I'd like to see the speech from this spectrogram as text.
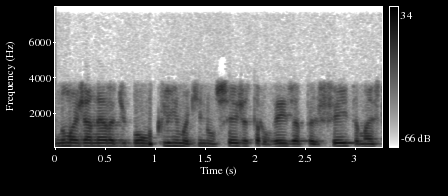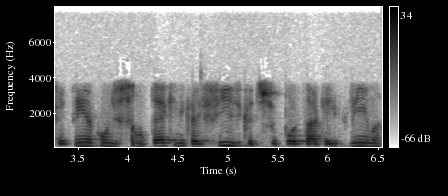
numa janela de bom clima que não seja talvez a perfeita, mas que eu tenha condição técnica e física de suportar aquele clima.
